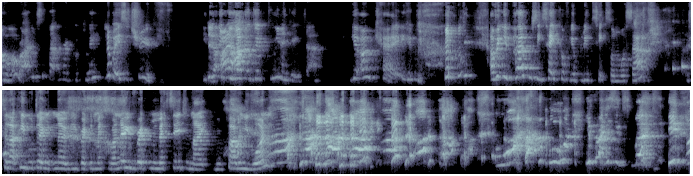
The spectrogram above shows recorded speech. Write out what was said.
oh, all right, you said that very quickly. No, but it's the truth. You don't Like, think I I have- am a good communicator? You're okay. I think you purposely take off your blue ticks on WhatsApp. So like people don't know you've read the message. I know you've read the message and like reply when you want. wow, you can't just expose people.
